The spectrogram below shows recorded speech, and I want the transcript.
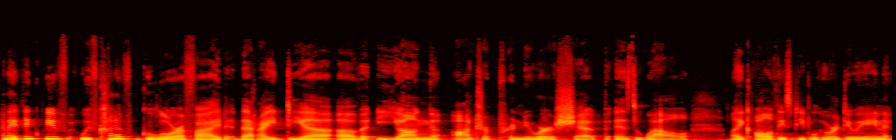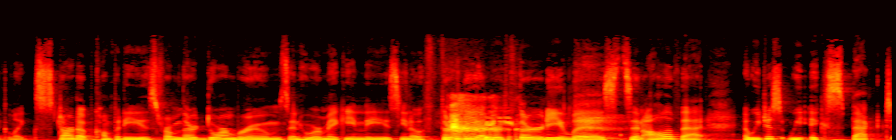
And I think we've we've kind of glorified that idea of young entrepreneurship as well. Like all of these people who are doing like startup companies from their dorm rooms and who are making these, you know, 30 under 30 lists and all of that. And we just we expect,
